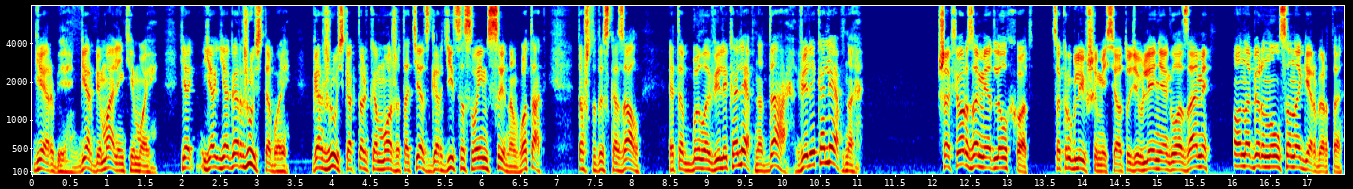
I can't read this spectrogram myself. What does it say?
«Герби, Герби, маленький мой, я, я, я горжусь тобой. Горжусь, как только может отец гордиться своим сыном. Вот так. То, что ты сказал, это было великолепно. Да, великолепно!» Шофер замедлил ход. С округлившимися от удивления глазами он обернулся на Герберта.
